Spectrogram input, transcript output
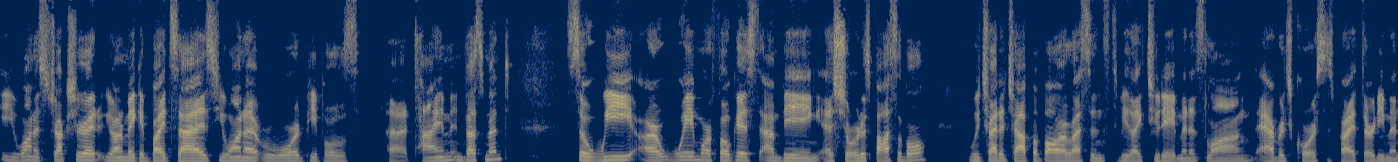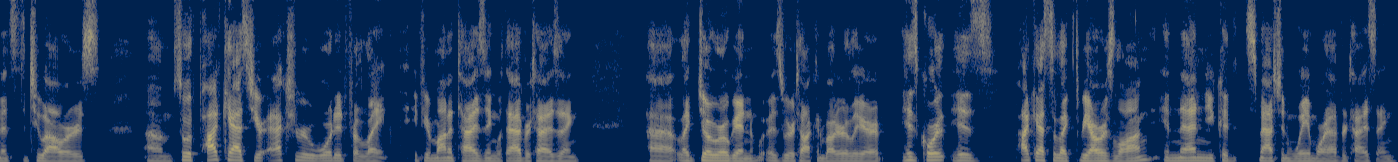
you want to structure it, you want to make it bite sized, you want to reward people's uh, time investment. So we are way more focused on being as short as possible. We try to chop up all our lessons to be like two to eight minutes long. The average course is probably 30 minutes to two hours. Um, so with podcasts, you're actually rewarded for length. If you're monetizing with advertising, uh, like Joe Rogan, as we were talking about earlier, his course, his podcasts are like three hours long, and then you could smash in way more advertising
